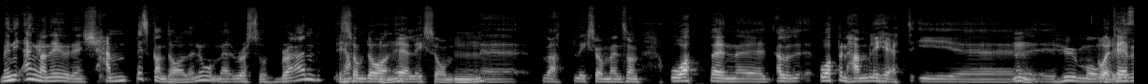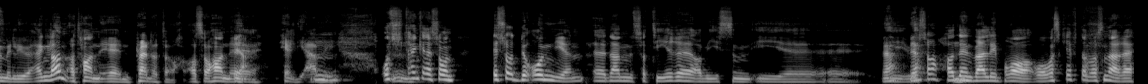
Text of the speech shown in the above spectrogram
Men i England er jo det en kjempeskandale nå med Russell Brand, som da Mhm. er liksom mm. eh, vært liksom en sånn åpen eh, Eller åpen hemmelighet i uh, Mm. humor- og TV-miljøet i England at han er en predator. Altså, han er Ja. helt jævlig. Mm. Og så Mm. tenker jeg sånn Jeg så The Onion, eh, den satireavisen i, uh, Ja, i ja. USA, hadde Mm. en veldig bra overskrift. Det var sånn derre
